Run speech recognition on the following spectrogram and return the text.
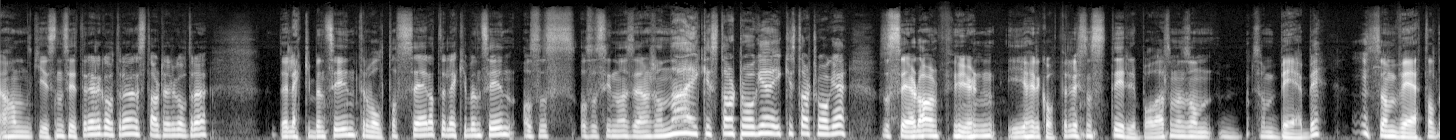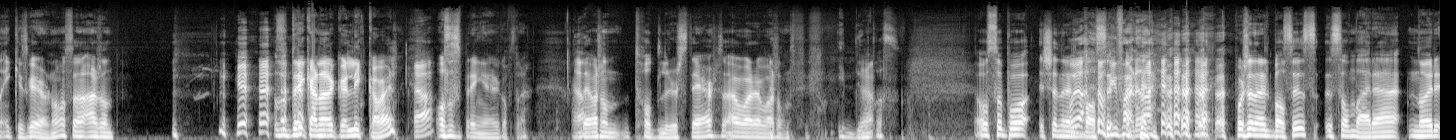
han Kisen sitter i helikopteret, starter helikopteret. Det lekker bensin. Travolta ser at det lekker bensin, og så, og så signaliserer han sånn Nei, ikke start toget! Ikke start toget! Så ser du han fyren i helikopteret liksom stirre på deg som en sånn som baby som vet at han ikke skal gjøre noe. Så er han sånn Og så trykker han likevel, Ja. og så sprenger helikopteret. Ja. Det var sånn toddler stare. Så jeg bare var sånn Fy faen, idiot, ass. Også på generell oh, ja, basis. På generell basis, sånn der eh, når,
